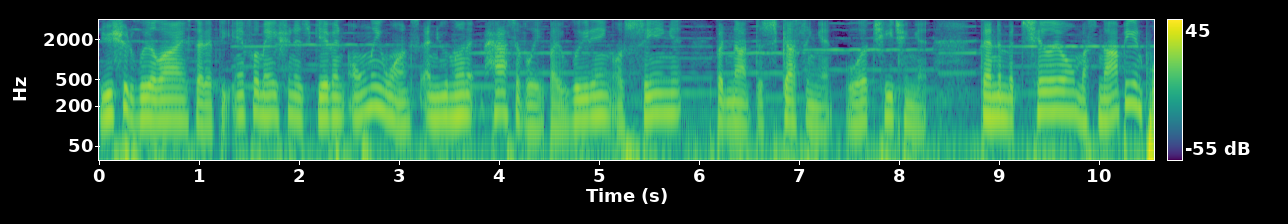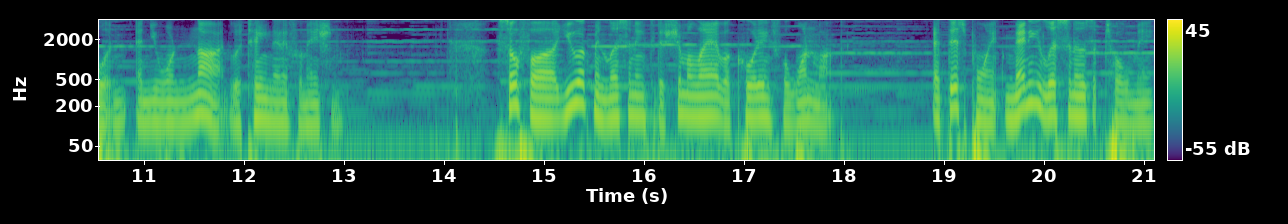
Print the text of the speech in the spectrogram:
you should realize that if the information is given only once and you learn it passively by reading or seeing it, but not discussing it or teaching it, then the material must not be important and you will not retain that information. So far, you have been listening to the Ximalaya recordings for one month. At this point, many listeners have told me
